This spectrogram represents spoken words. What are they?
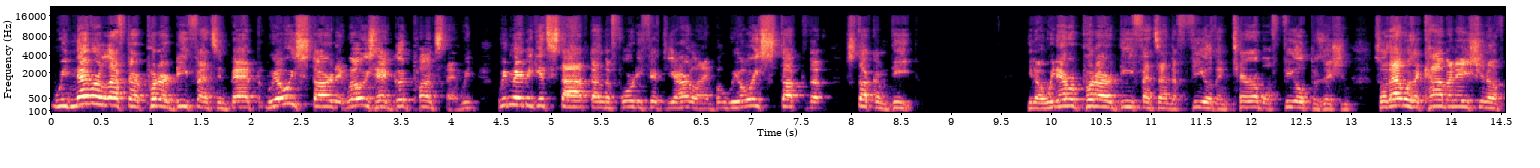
we never left our put our defense in bad. We always started. We always had good punts. Then we we maybe get stopped on the 40, 50 yard line, but we always stuck the stuck them deep. You know, we never put our defense on the field in terrible field position. So that was a combination of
